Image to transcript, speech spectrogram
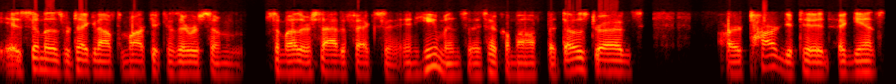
is some of those were taken off the market because there were some some other side effects in, in humans, and they took them off. But those drugs are targeted against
